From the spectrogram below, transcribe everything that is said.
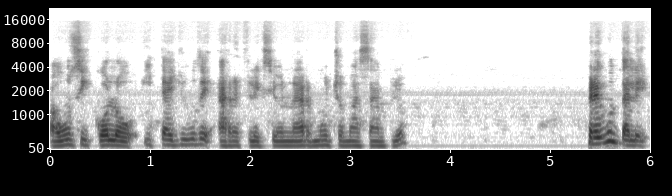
a un psicólogo y te ayude a reflexionar mucho más amplio. Pregúntale,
